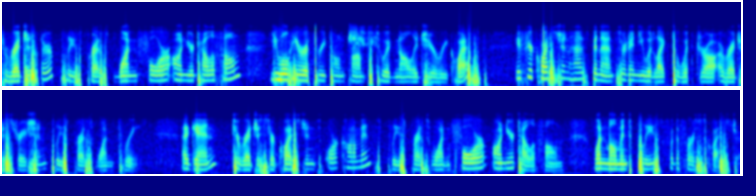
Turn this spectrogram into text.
To register, please press one four on your telephone. You will hear a three-tone prompt to acknowledge your request. If your question has been answered and you would like to withdraw a registration, please press one three. Again, to register questions or comments, please press one four on your telephone. One moment please for the first question.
